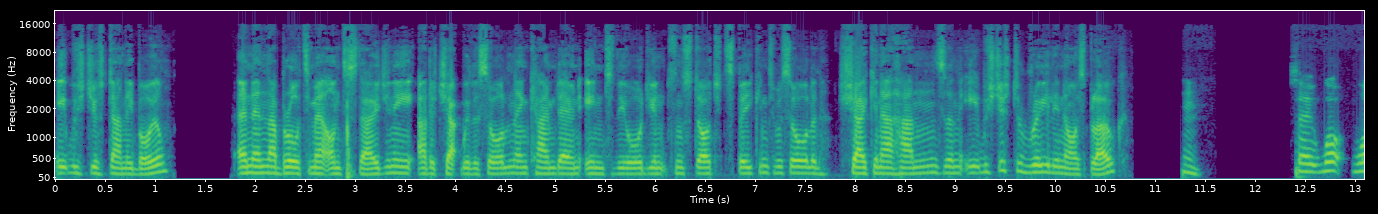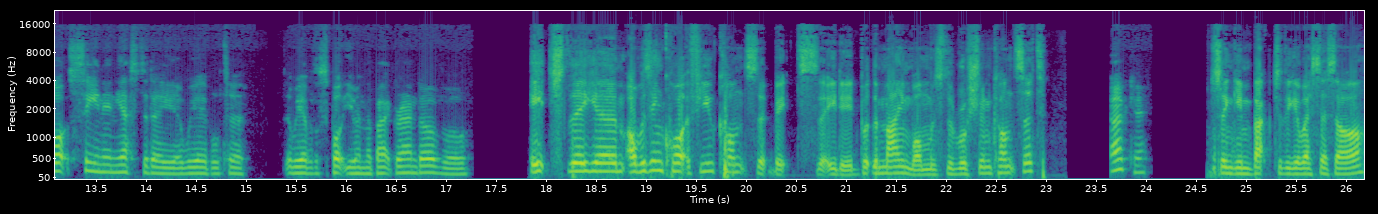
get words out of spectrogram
It was just Danny Boyle. And then they brought him out onto stage and he had a chat with us all and then came down into the audience and started speaking to us all and shaking our hands and it was just a really nice bloke. Hmm. So, what what scene in yesterday are we able to are we able to spot you in the background of, or It's the um, I was in quite a few concert bits that he did, but the main one was the Russian concert, okay? singing back to the USSR.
